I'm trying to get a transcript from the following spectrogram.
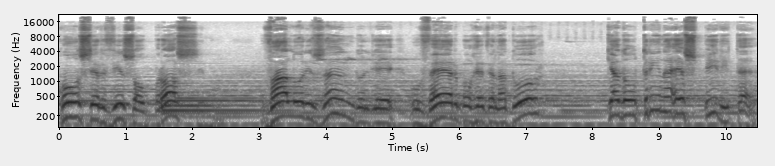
com o serviço ao próximo, valorizando-lhe o Verbo revelador, que a doutrina espírita,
